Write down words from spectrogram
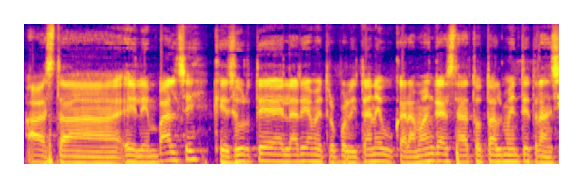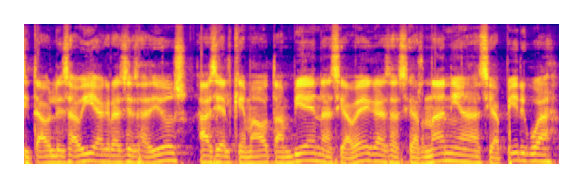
hasta el embalse que surte el área metropolitana de Bucaramanga está totalmente transitable esa vía gracias a Dios. Hacia el quemado también hacia Vegas hacia Hernania hacia Pirgua.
